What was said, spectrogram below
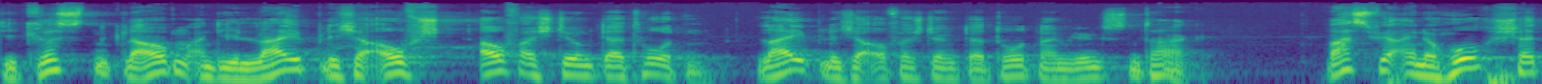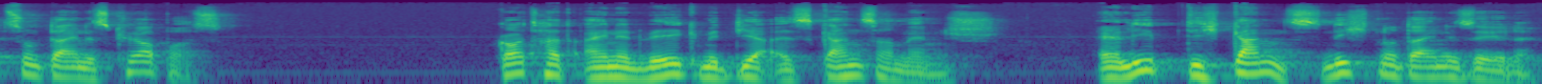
Die Christen glauben an die leibliche Auferstehung der Toten, leibliche Auferstehung der Toten am jüngsten Tag. Was für eine Hochschätzung deines Körpers. Gott hat einen Weg mit dir als ganzer Mensch. Er liebt dich ganz, nicht nur deine Seele.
